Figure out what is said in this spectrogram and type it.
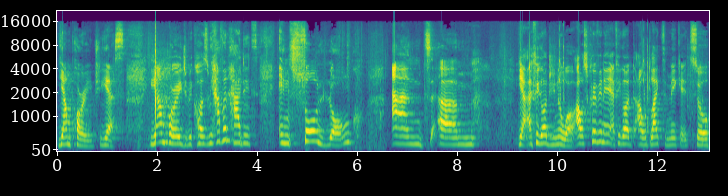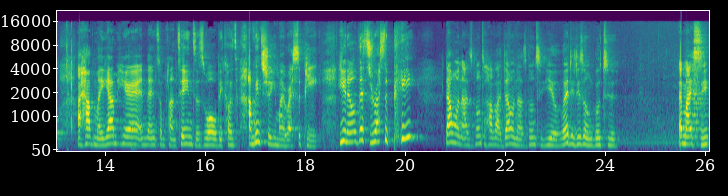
yam porridge. Yes, yam porridge because we haven't had it in so long. And um, yeah, I figured, you know what, I was craving it. I figured I would like to make it. So I have my yam here and then some plantains as well because I'm going to show you my recipe. You know, this recipe, that one has gone to Harvard, that one has gone to Yale. Where did this one go to? MIT?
